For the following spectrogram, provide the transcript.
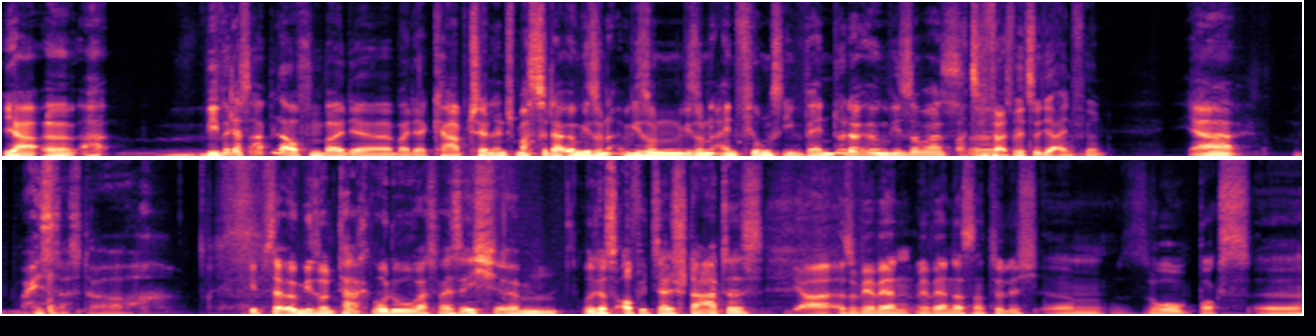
Ja, äh, wie wird das ablaufen bei der, bei der Carb Challenge? Machst du da irgendwie so ein, wie so ein, wie so ein Einführungsevent oder irgendwie sowas? Was, was willst du dir einführen? Ja, du weißt das doch. Gibt es da irgendwie so einen Tag, wo du, was weiß ich, ähm, wo du das offiziell startest? Ja, also wir werden, wir werden das natürlich ähm, so Box äh,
